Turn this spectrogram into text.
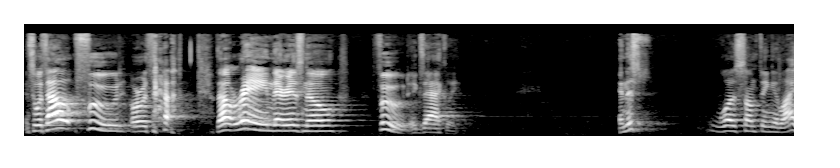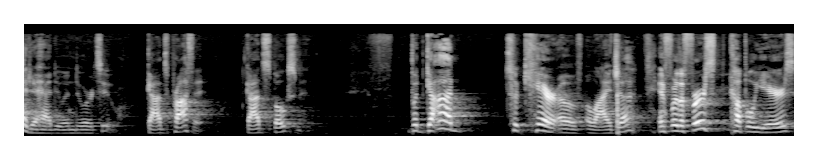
And so without food or without, without rain, there is no food, exactly. And this was something Elijah had to endure too God's prophet, God's spokesman. But God took care of Elijah. And for the first couple years,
